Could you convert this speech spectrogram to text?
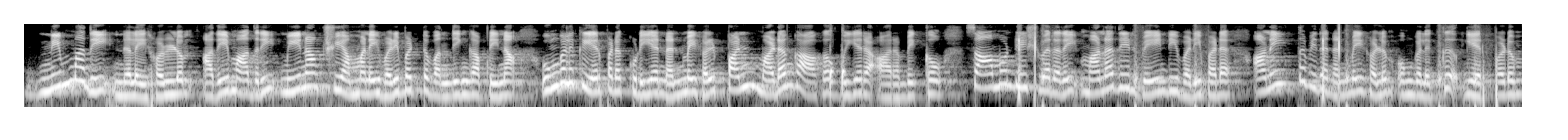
நிம்மதி நிலை கொள்ளும். அதே மாதிரி மீனாட்சி அம்மனை வழிபட்டு வந்தீங்க அப்படின்னா உங்களுக்கு ஏற்படக்கூடிய நன்மைகள் பன்மடங்காக உயர ஆரம்பிக்கும். சாமுண்டீஸ்வரரை மனதில் வேண்டி வழிபட அனைத்து வித நன்மைகளும் உங்களுக்கு ஏற்படும்.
